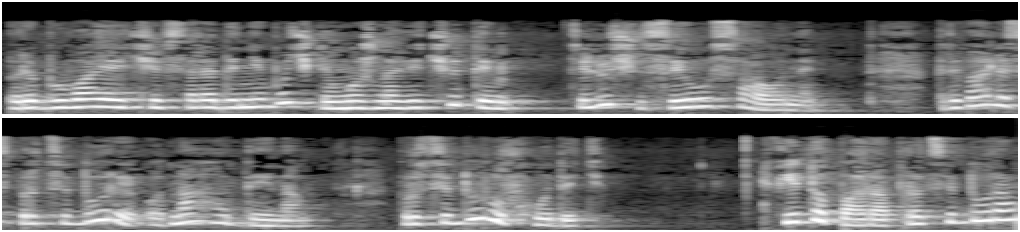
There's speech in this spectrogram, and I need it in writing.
Перебуваючи всередині бочки, можна відчути цілющу силу сауни. Тривалість процедури – одна година. Процедуру входить фітопара процедура,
